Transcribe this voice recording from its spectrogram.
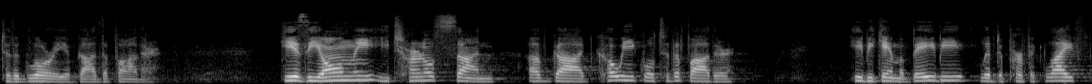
to the glory of God the Father. He is the only eternal Son of God, co equal to the Father. He became a baby, lived a perfect life,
